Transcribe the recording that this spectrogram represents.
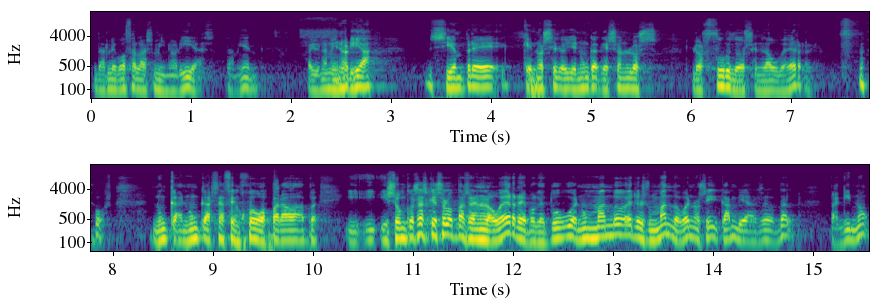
darle voz a las minorías también. Hay una minoría siempre que no se le oye nunca, que son los, los zurdos en la VR. nunca, nunca se hacen juegos para. Y, son cosas que solo pasan en la VR, porque tú en un mando eres un mando, bueno, sí, cambias, tal. Pero aquí no.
